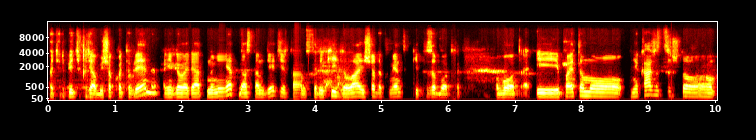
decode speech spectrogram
потерпите хотя бы еще какое-то время. Они говорят, ну нет, у нас там дети, там старики, дела, еще документы, какие-то заботы. Вот. И поэтому мне кажется, что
